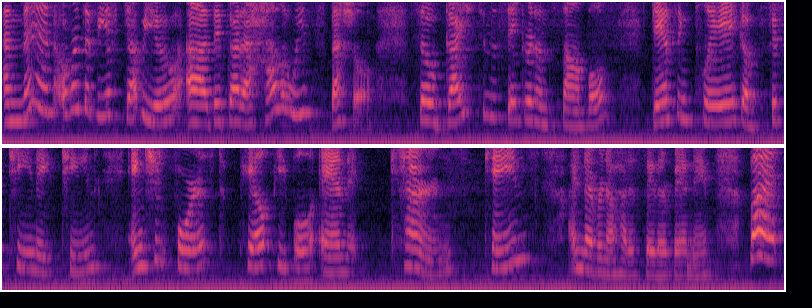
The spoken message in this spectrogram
And then over at the VFW, uh, they've got a Halloween special. So Geist and the Sacred Ensemble, Dancing Plague of 1518, Ancient Forest, Pale People, and Cairns. Canes? I never know how to say their band name. But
